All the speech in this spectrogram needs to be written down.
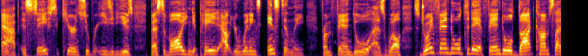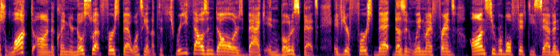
app is safe, secure, and super easy to use. Best of all, you can get paid out your winnings instantly from FanDuel as well. So join FanDuel today at fanduel.com slash locked on to claim your no sweat first bet. Once again, up to $3,000 back in bonus bets if your first bet doesn't win, my friends, on Super Bowl 57.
